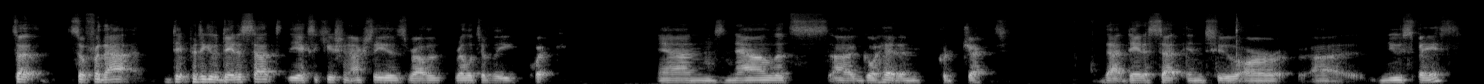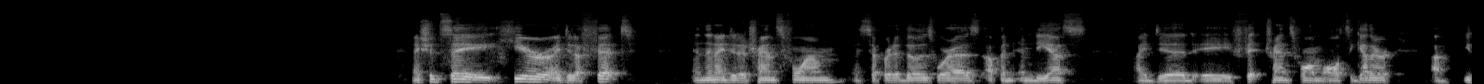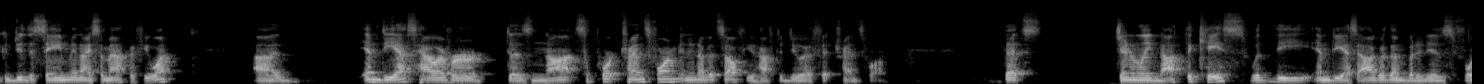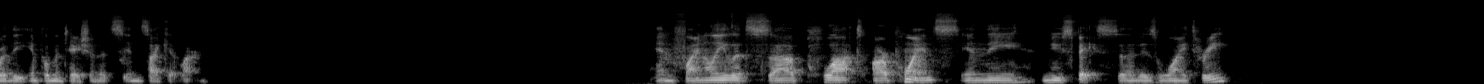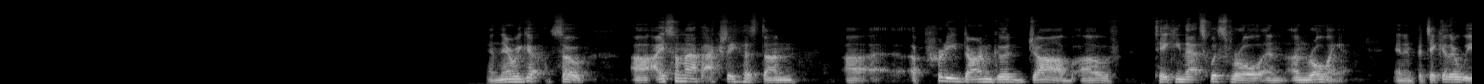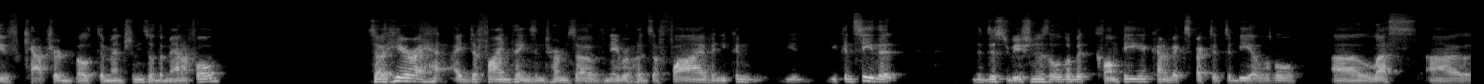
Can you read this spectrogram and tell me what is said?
So, so for that particular data set, the execution actually is rather relatively quick. And now let's uh, go ahead and project that data set into our uh, new space. I should say here I did a fit and then I did a transform. I separated those, whereas up in MDS, I did a fit transform altogether. Uh, you can do the same in isomap if you want. Uh, MDS, however, does not support transform in and of itself. You have to do a fit transform. That's generally not the case with the MDS algorithm, but it is for the implementation that's in scikit-learn. And finally, let's uh, plot our points in the new space. So that is y3. And there we go. So uh, Isomap actually has done uh, a pretty darn good job of taking that Swiss roll and unrolling it. And in particular, we've captured both dimensions of the manifold. So here I, I define things in terms of neighborhoods of five, and you can you you can see that the distribution is a little bit clumpy. I kind of expect it to be a little uh, less uh,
